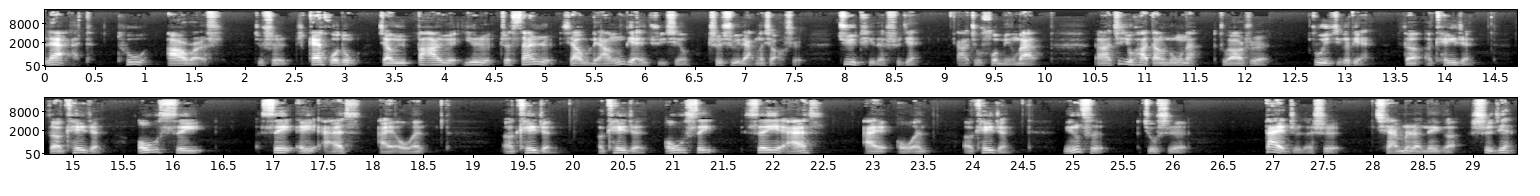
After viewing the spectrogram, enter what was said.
last two hours。就是该活动将于八月一日至三日下午两点举行，持续两个小时。具体的时间啊，就说明白了。啊，这句话当中呢，主要是注意几个点：the occasion，the occasion O C C A S I O N，occasion，occasion，O C C A S I O N，occasion，名词就是代指的是前面的那个事件。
